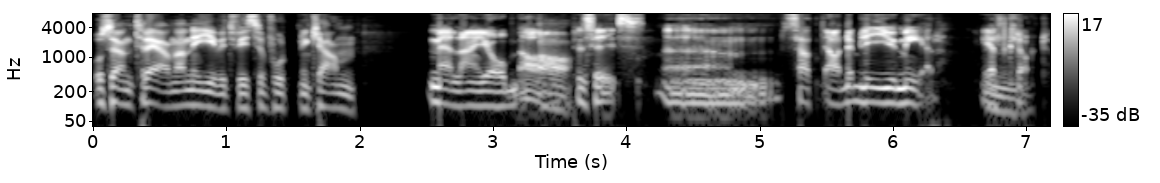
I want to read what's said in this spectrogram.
Och sen tränar ni givetvis så fort ni kan. Mellan jobb. Ja, Ja. precis. Ehm, Så att, ja, det blir ju mer, helt klart.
